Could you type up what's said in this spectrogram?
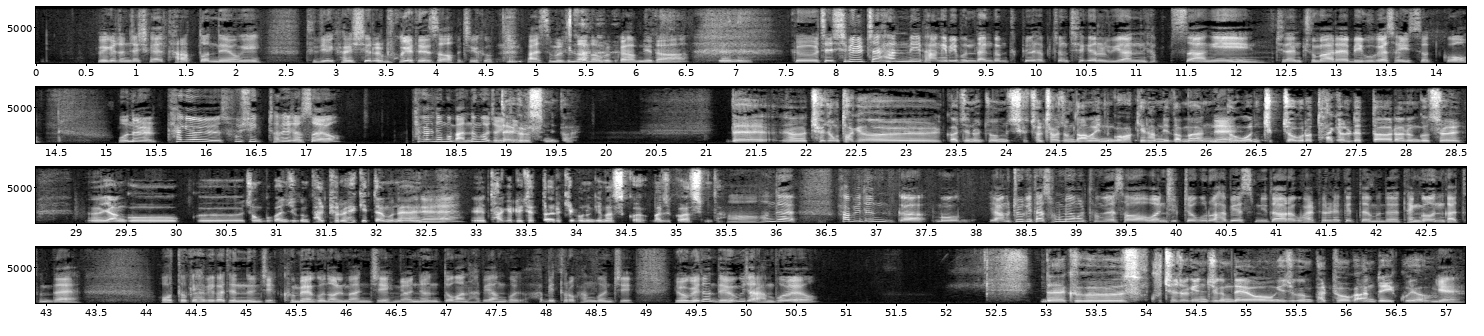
외교 전쟁 시간에 다뤘던 내용이 드디어 결실을 보게 돼서 지금 말씀을 좀 나눠볼까 합니다. 네네. 그 제11차 한미 방위비 분담금 특별협정 체결을 위한 협상이 지난 주말에 미국에서 있었고 오늘 타결 소식 전해졌어요. 타결된 건 맞는 거죠, 이제? 네, 그렇습니다. 네, 어, 최종 타결까지는 좀 시- 절차가 좀 남아 있는 것 같긴 합니다만 네. 일단 원칙적으로 타결됐다라는 것을 어, 양국 그 정부가 지금 발표를 했기 때문에 네. 예, 타결이 됐다 이렇게 보는 게 맞을 것 맞을 것 같습니다. 어, 근데 합의든 그러니까 뭐 양쪽이 다 성명을 통해서 원칙적으로 합의했습니다라고 발표를 했기 때문에 된 건 같은데 어떻게 합의가 됐는지 금액은 얼마인지 몇 년 동안 합의한 거 합의토록 한 건지 여기에 대한 내용이 잘 안 보여요. 네, 그 구체적인 지금 내용이 지금 발표가 안 돼 있고요. 예.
